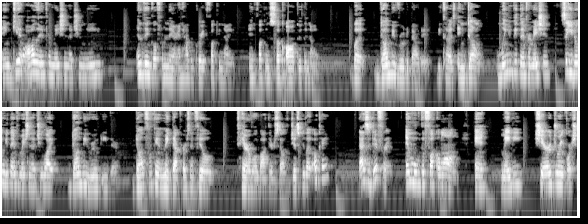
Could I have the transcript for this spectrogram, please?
and get all the information that you need, and then go from there and have a great fucking night and fucking suck all through the night. But don't be rude about it because, and don't. When you get the information, say you don't get the information that you like, don't be rude either. Don't fucking make that person feel terrible about themselves. Just be like, okay, that's different, and move the fuck along. And maybe share a drink or sh-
